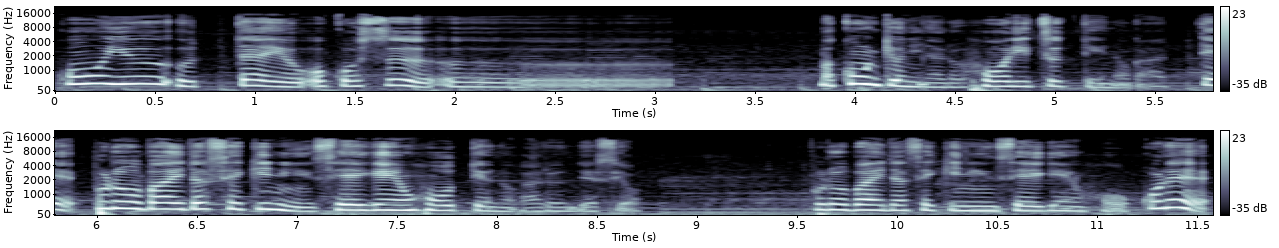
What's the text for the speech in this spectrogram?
こういう訴えを起こすまあ、根拠になる法律っていうのがあってプロバイダ責任制限法っていうのがあるんですよ。プロバイダ責任制限法。これ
